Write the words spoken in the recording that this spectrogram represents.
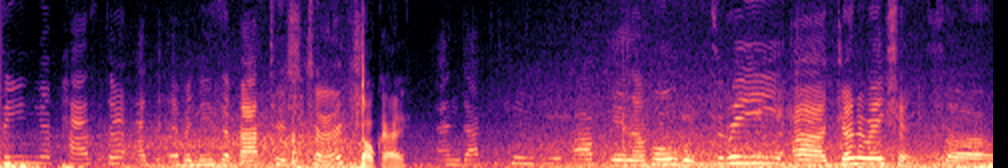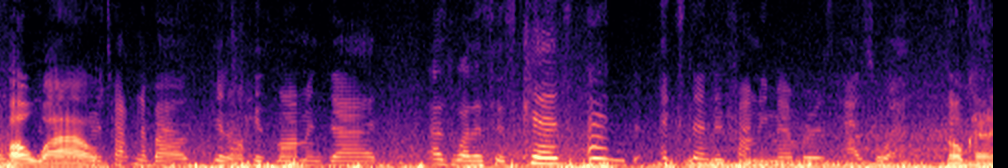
senior pastor at the Ebenezer Baptist Church. Okay. And Dr. King grew up in a home with three uh, generations. So, Oh, you know, wow. We're talking about, you know, his mom and dad, as well as his kids and extended family members as well. Okay.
